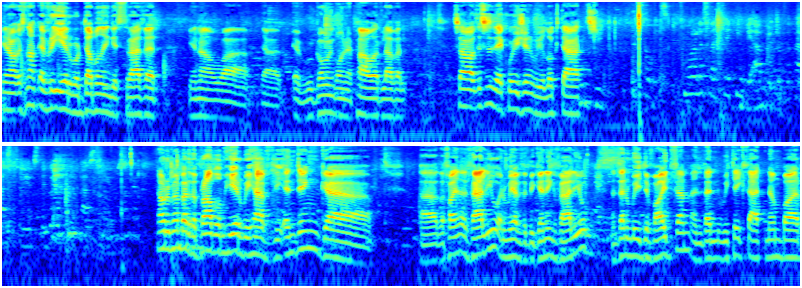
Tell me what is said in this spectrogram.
you know, it's not every year we're doubling. It's rather, you know, uh, uh, we're going on a power level. So this is the equation we looked at. So more or less like taking the average of the past years, the growth of the past years. Now remember the problem here. We have the ending, uh, uh, the final value, and we have the beginning value, and then we divide them, and then we take that number,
